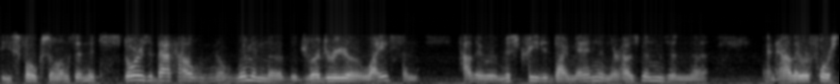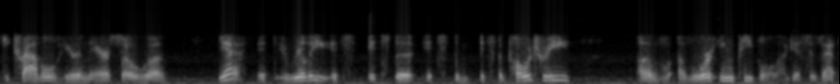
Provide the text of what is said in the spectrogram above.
these folk songs, and it's stories about how you know, women, the, the drudgery of life, and how they were mistreated by men and their husbands, and uh, and how they were forced to travel here and there. So, uh, yeah, it, it really it's it's the it's the it's the poetry of of working people. I guess is that's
